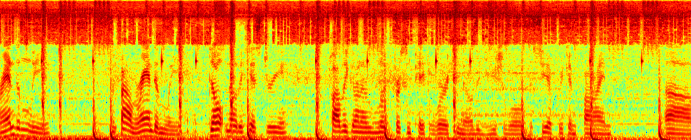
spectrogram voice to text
randomly, we found randomly. Don't know the history. Probably gonna look for some paperwork, you know, the usual, to see if we can find um,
